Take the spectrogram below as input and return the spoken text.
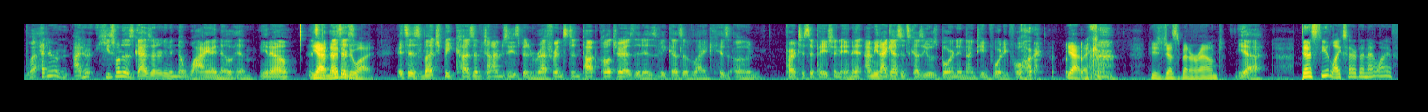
What? I don't. I don't. He's one of those guys. I don't even know why I know him. You know? It's yeah, neither as- do I. It's as much because of times he's been referenced in pop culture as it is because of like his own participation in it. I mean, I guess it's because he was born in 1944. Yeah, like, he's just been around. yeah. Dennis, do you like Saturday Night Live?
